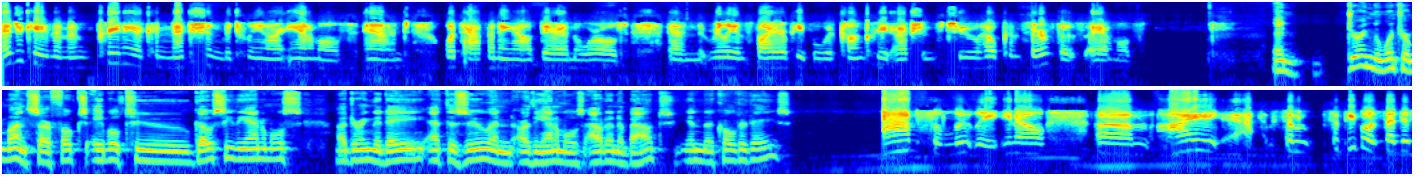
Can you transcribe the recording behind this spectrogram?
educating them and creating a connection between our animals and what's happening out there in the world and really inspire people with concrete actions to help conserve those animals. And during the winter months, are folks able to go see the animals uh, during the day at the zoo? And are the animals out and about in the colder days? Absolutely. You know, um, I some some people have said this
